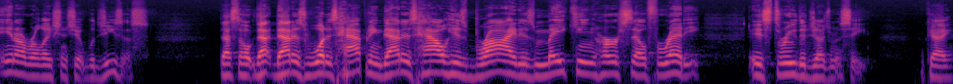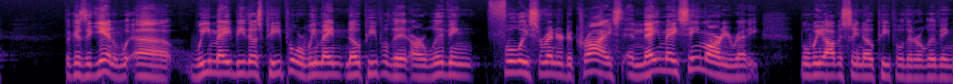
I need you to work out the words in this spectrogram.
in our relationship with Jesus. That's the that, that is what is happening. That is how his bride is making herself ready, is through the judgment seat. Okay? Because again, uh, we may be those people, or we may know people that are living fully surrendered to Christ, and they may seem already ready. But we obviously know people that are living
